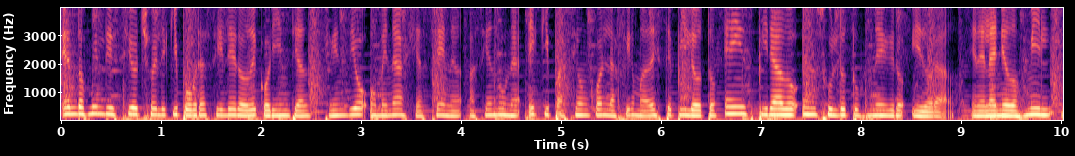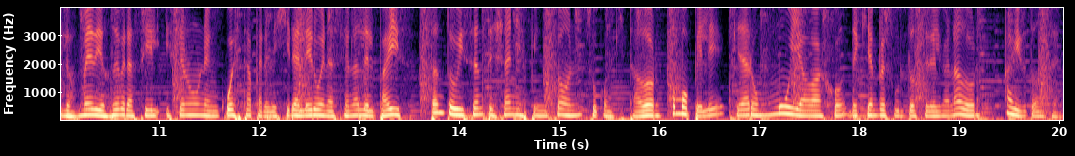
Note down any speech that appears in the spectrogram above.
En 2018 el equipo brasilero de Corinthians rindió homenaje a Senna haciendo una equipación con la firma de este piloto e inspirado en su Lotus negro y dorado. En el año 2000 los medios de Brasil hicieron una encuesta para elegir al héroe nacional del país. Tanto Vicente Yáñez Pinzón, su conquistador, como Pelé quedaron muy abajo de quien resultó ser el ganador, Ayrton Senna.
